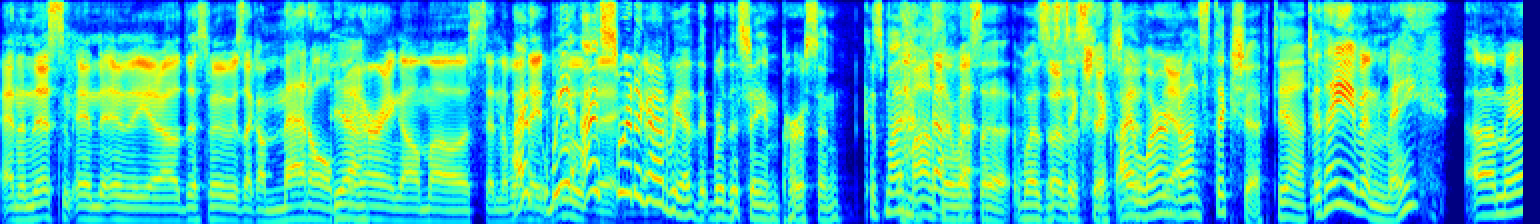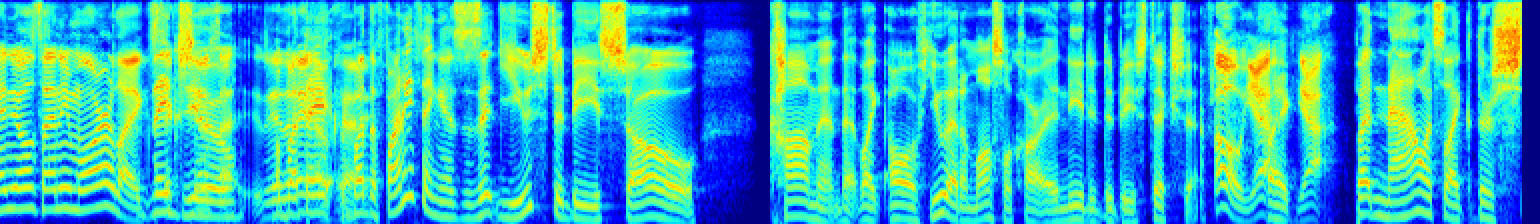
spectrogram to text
and in this, in, in you know, this movie is like a metal Yeah. bearing almost, and the way I, they we, I it, swear to know. God, we the, we're the same person because my Mazda was a was a Was a stick, stick shift. I learned yeah. on stick shift. Yeah, Do they even make uh, manuals anymore? Like they do, shifts? Do but they Okay. but the funny thing is, is it used to be so common that like oh if you had a muscle car it needed to be stick shift. oh yeah, like yeah. But now it's like there's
